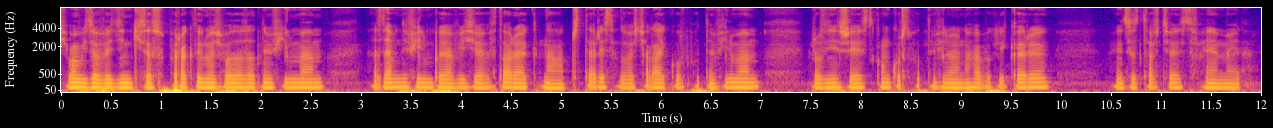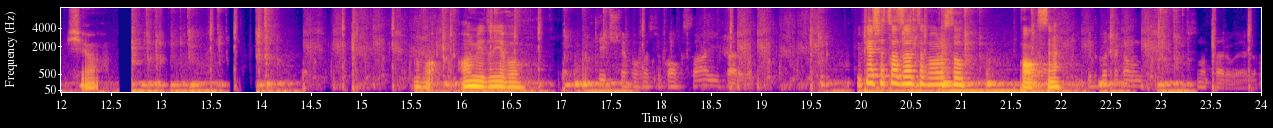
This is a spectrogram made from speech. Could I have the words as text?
Siema widzowie, dzięki za super aktywność pod ostatnim filmem. Następny film pojawi się we wtorek na 420 lajków pod tym filmem. Również jest konkurs pod tym filmem na Happy Clickery, więc zostawcie swoje maile. Siema. Kurwa, on mnie dojebał. Faktycznie po prostu koksa i perłę. I pierwsze co, że to po prostu koks, nie? Tylko czekam po prostu na perłę jego.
